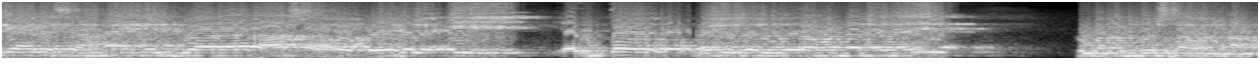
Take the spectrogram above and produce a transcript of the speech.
ముఖ్యమంత్రి గారి సహాయం ద్వారా రాష్ట్రంలో పేదలకి ఎంతో మేలు జరుగుతూ ఉందనేది మనం చూస్తా ఉన్నాం.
